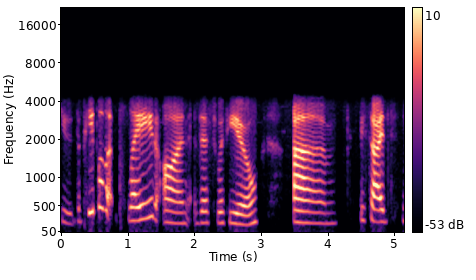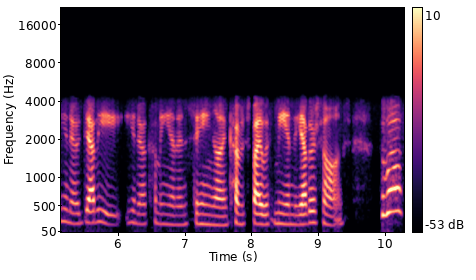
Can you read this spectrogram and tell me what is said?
you the people that played on this with you, um, besides you know Debbie, you know coming in and singing on Come Spy with Me" and the other songs, who else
